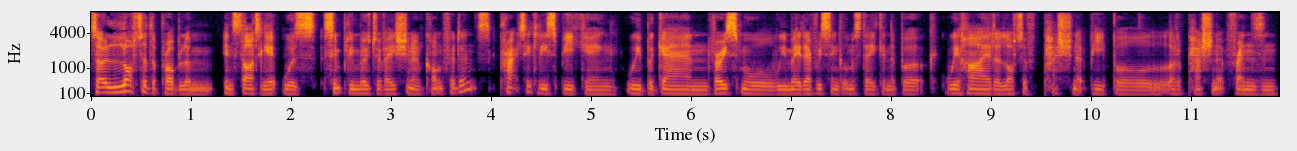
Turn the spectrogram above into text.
So a lot of the problem in starting it was simply motivation and confidence. Practically speaking, we began very small. We made every single mistake in the book. We hired a lot of passionate people, a lot of passionate friends and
